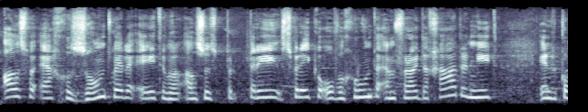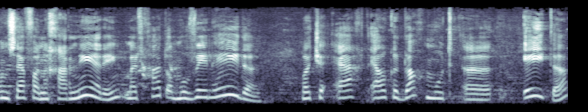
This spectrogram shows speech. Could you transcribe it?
als we echt gezond willen eten... maar als we spreken over groente en fruit... dan gaat het niet in het concept van een garnering... maar het gaat om hoeveelheden. Wat je echt elke dag moet uh, eten...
